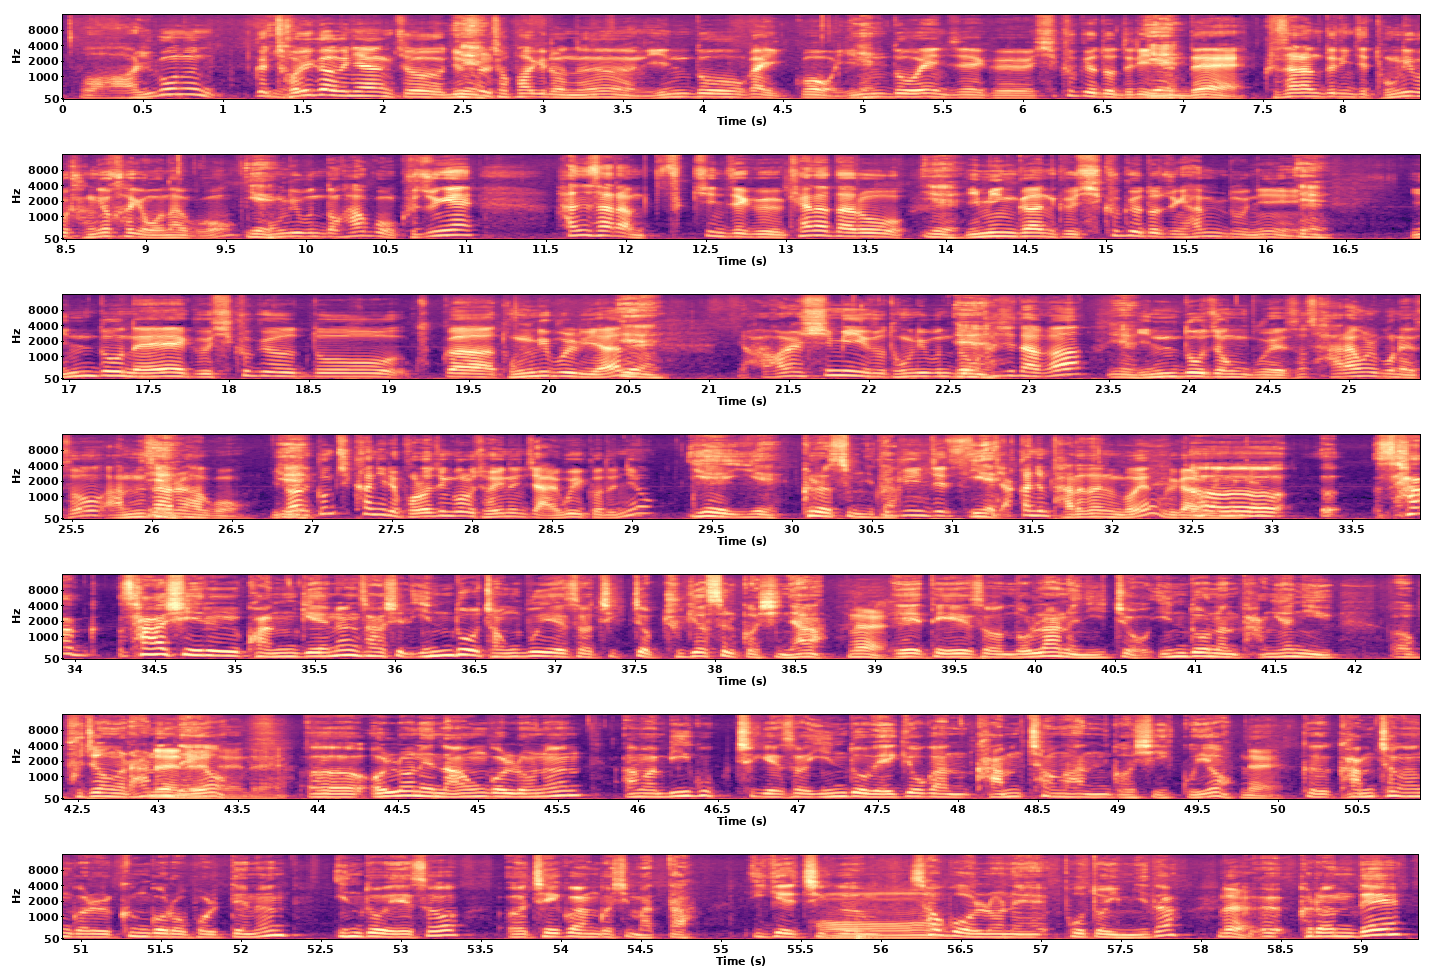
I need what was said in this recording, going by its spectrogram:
와 이거는 그 저희가 그냥 저 뉴스를 예. 접하기로는 인도가 있고 인도에 이제 그 시크 교도들이 예. 있는데 그 사람들이 이제 독립을 강력하게 원하고 예. 독립운동하고 그 중에 한 사람 특히 이제 그 캐나다로 예. 이민 간 그 시크 교도 중에 한 분이 예. 인도 내 그 시크 교도 국가 독립을 위한 예. 열심히 그 독립운동 예. 하시다가 예. 인도 정부에서 사람을 보내서 암살을 예. 하고 이런 예. 끔찍한 일이 벌어진 걸로 저희는 이제 알고 있거든요. 예, 예. 그렇습니다. 그게 이제 예. 약간 좀 다르다는 거예요, 우리가 알고 있는 게. 어, 어, 사, 사실 관계는 사실 인도 정부에서 직접 죽였을 것이냐에 네. 대해서 논란은 있죠. 인도는 당연히 어, 부정을 하는데요. 네네네네. 어, 언론에 나온 걸로는 아마 미국 측에서 인도 외교관 감청한 것이 있고요. 네. 그 감청한 거를 근거로 볼 때는 인도에서 어, 제거한 것이 맞다. 이게 지금 오. 서구 언론의 보도입니다. 네. 어, 그런데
